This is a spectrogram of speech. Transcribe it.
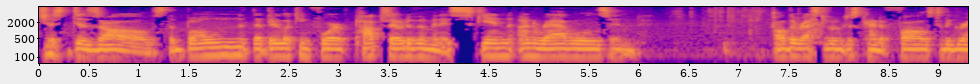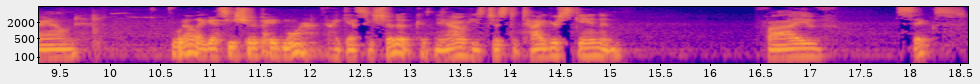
just dissolves. The bone that they're looking for pops out of him. And his skin unravels. And all the rest of him just kind of falls to the ground. well, I guess he should have paid more. I guess he should have, because now he's just a tiger skin and five, six,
